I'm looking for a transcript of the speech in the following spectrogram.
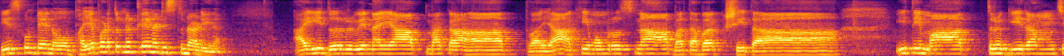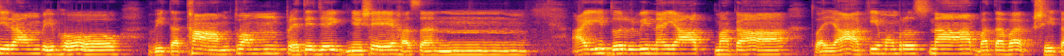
తీసుకుంటేను భయపడుతున్నట్లే నటిస్తున్నాడు ఈయన. అయి దుర్వినయాత్మక త్వయా కిము మృస్నా బతభక్షిత ఇది మాతృగిరం చిరం విభో వితథాం త్వం ప్రతిజిజ్ఞిషే హసన్ అయి దుర్వినయాత్మక త్వయా కిము మృస్నా బతభక్షిత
